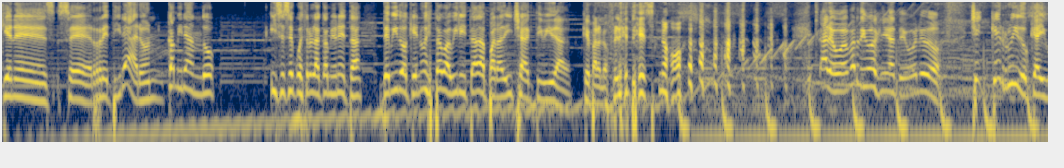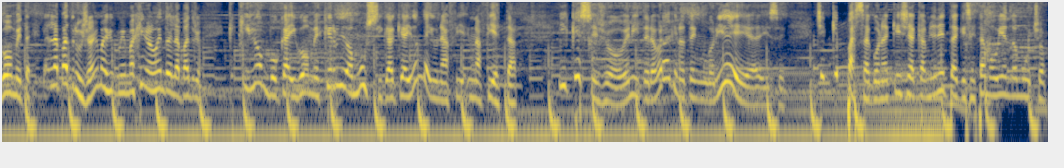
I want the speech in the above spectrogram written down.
quienes se retiraron caminando y se secuestró la camioneta debido a que no estaba habilitada para dicha actividad. Que para los fletes no. Claro, aparte imagínate, boludo. Che, qué ruido que hay Gómez. La patrulla, me imag- me imagino el momento de la patrulla. Qué quilombo que hay Gómez, qué ruido a música que hay. ¿Dónde hay una, fie- una fiesta? Y qué sé yo, Benito, la verdad que no tengo ni idea, dice. Che, ¿qué pasa con aquella camioneta que se está moviendo mucho?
